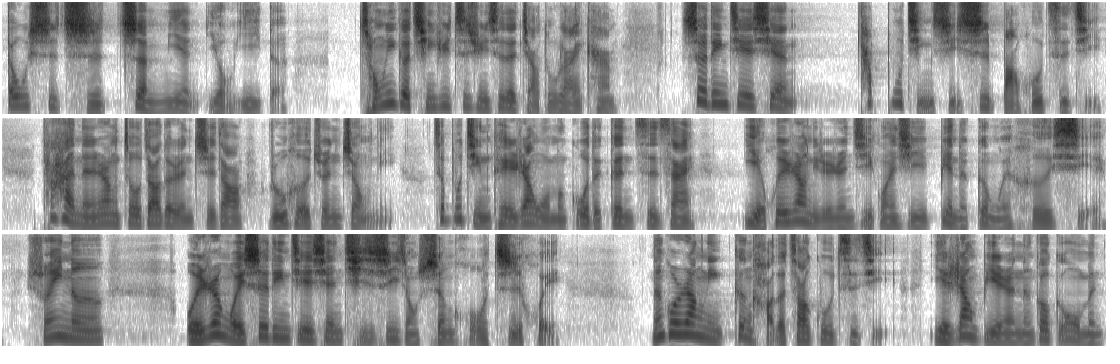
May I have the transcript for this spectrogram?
都是持正面有益的。从一个情绪咨询师的角度来看，设定界限，它不仅仅是保护自己，它还能让周遭的人知道如何尊重你。这不仅可以让我们过得更自在，也会让你的人际关系变得更为和谐。所以呢？我认为设定界限其实是一种生活智慧，能够让你更好的照顾自己，也让别人能够跟我们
